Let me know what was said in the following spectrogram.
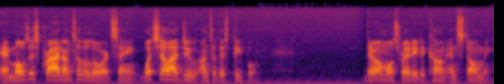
And Moses cried unto the Lord, saying, What shall I do unto this people? They're almost ready to come and stone me.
